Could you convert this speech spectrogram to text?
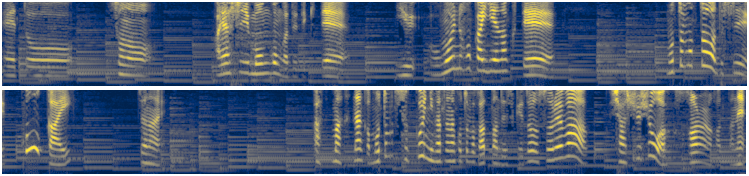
えっ、ー、と、その、怪しい文言が出てきて、思いのほか言えなくて、もともと私、後悔？じゃない。あ、まあなんかもともとすっごい苦手な言葉があったんですけど、それは、車種書はかからなかったね。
